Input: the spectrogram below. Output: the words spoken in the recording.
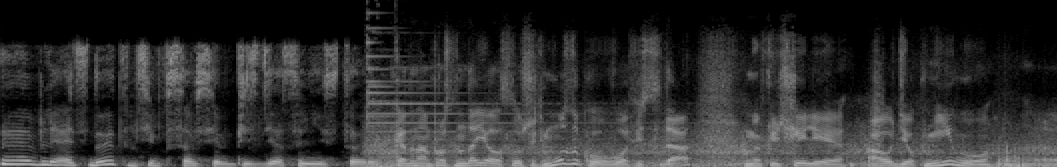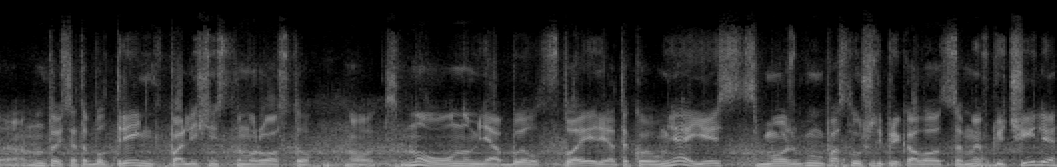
А, блять, ну это типа совсем пиздец, а не история. Когда нам просто надоело слушать музыку в офисе, да, мы включили аудиокнигу, э, ну, то есть это был тренинг по личностному росту. Вот. Ну, он у меня был в плеере, я такой, у меня есть, можем послушать и приколоться. Мы включили,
